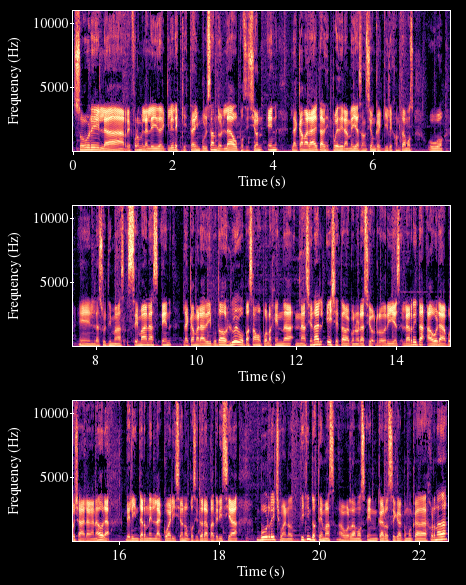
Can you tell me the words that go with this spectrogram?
sobre la reforma de la ley de alquileres que está impulsando la oposición en la Cámara Alta después de la media sanción que aquí les contamos hubo en las últimas semanas en la Cámara de Diputados. Luego pasamos por la agenda nacional. Ella estaba con Horacio Rodríguez Larreta. Ahora apoya a la ganadora del interna en la coalición opositora Patricia Burrich. Bueno, distintos temas abordamos en Caro Seca como cada jornada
